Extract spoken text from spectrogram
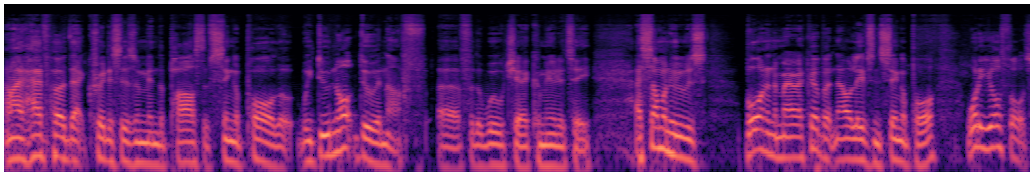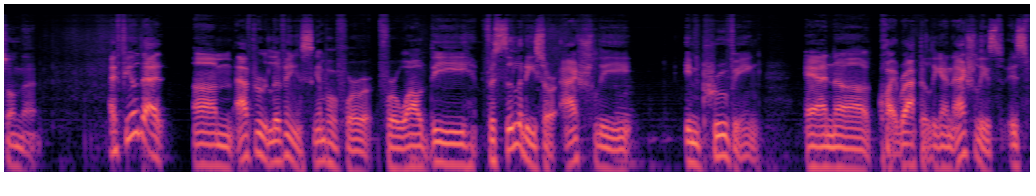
And I have heard that criticism in the past of Singapore that we do not do enough uh, for the wheelchair community. As someone who was born in America but now lives in Singapore, what are your thoughts on that? I feel that um, after living in Singapore for, for a while, the facilities are actually improving and uh, quite rapidly, and actually it's, it's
